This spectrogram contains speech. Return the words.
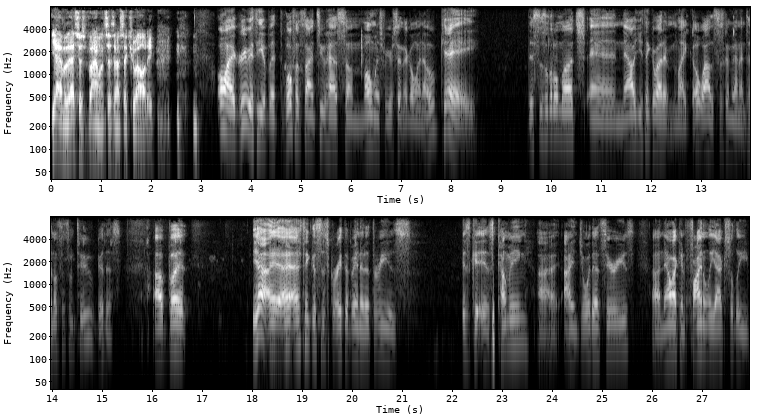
Yeah, but that's just violence. That's not sexuality. Oh, I agree with you, but Wolfenstein 2 has some moments where you're sitting there going, okay, this is a little much, and now you think about it and like, oh wow, this is going to be on Nintendo System too? Goodness. Uh, but, yeah, I, I, I think this is great that Bayonetta 3 is is is coming. I I enjoy that series. Uh, now I can finally actually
